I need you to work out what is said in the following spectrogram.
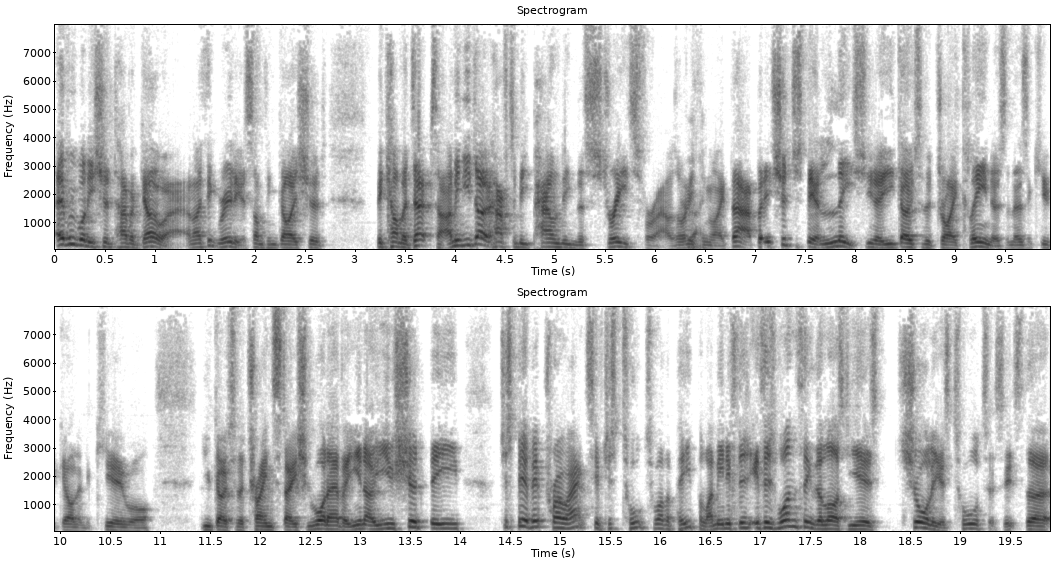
everybody should have a go at, and I think really it's something guys should become adept at. I mean, you don't have to be pounding the streets for hours or anything right. like that, but it should just be at least, you know, you go to the dry cleaners and there's a cute girl in the queue, or you go to the train station, whatever. You know, you should be just be a bit proactive. Just talk to other people. I mean, if there's, if there's one thing the last years surely has taught us, it's that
